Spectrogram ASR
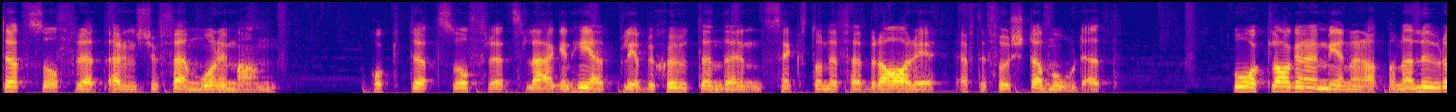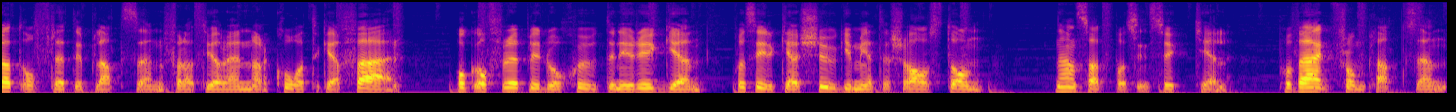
Dödsoffret är en 25-årig man och dödsoffrets lägenhet blev beskjuten den 16 februari efter första mordet. Åklagaren menar att man har lurat offret till platsen för att göra en narkotikaaffär och offret blir då skjuten i ryggen på cirka 20 meters avstånd när han satt på sin cykel på väg från platsen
